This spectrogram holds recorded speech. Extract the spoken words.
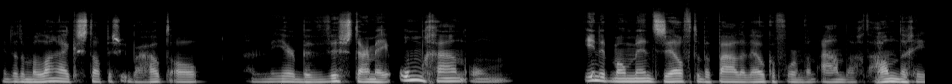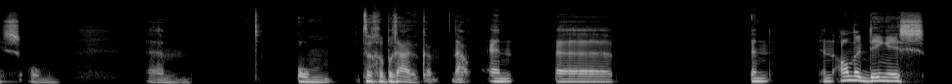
denk dat een belangrijke stap is überhaupt al meer bewust daarmee omgaan om in het moment zelf te bepalen welke vorm van aandacht handig is om, ehm, om te gebruiken. Nou, en eh, een, een ander ding is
